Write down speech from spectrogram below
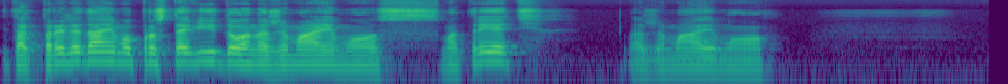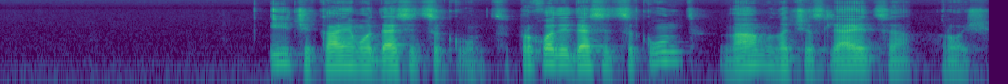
І так, переглядаємо просте відео, нажимаємо смотреть, нажимаємо і чекаємо 10 секунд. Проходить 10 секунд, нам начисляються гроші.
